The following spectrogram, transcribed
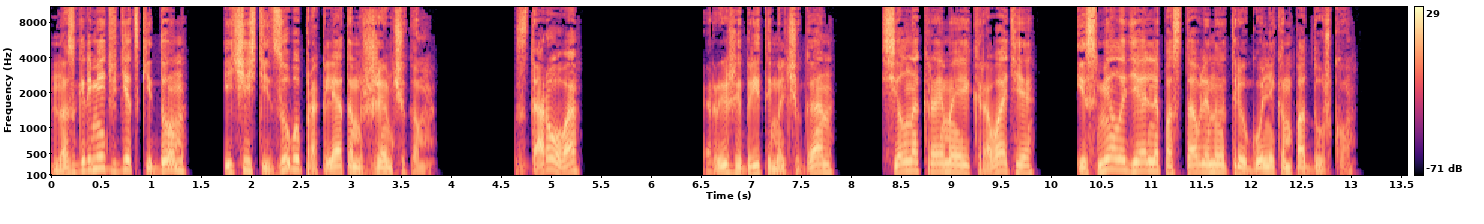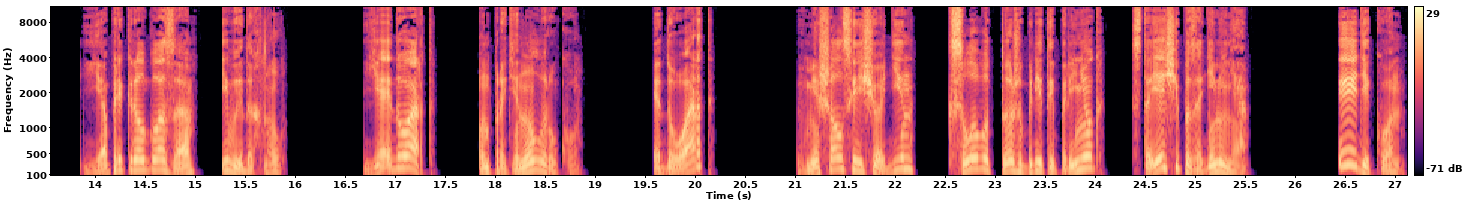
но сгреметь в детский дом и чистить зубы проклятым жемчугом. «Здорово!» Рыжий бритый мальчуган сел на край моей кровати и смял идеально поставленную треугольником подушку. Я прикрыл глаза и выдохнул. «Я Эдуард!» Он протянул руку. «Эдуард?» Вмешался еще один, к слову, тоже бритый паренек, стоящий позади меня. «Эдик он.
